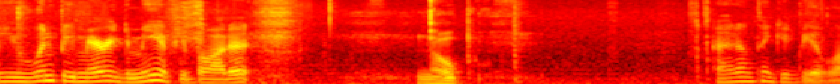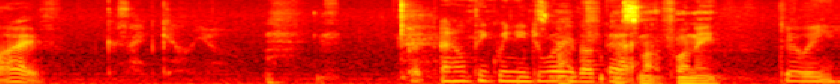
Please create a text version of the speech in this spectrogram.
You wouldn't be married to me if you bought it. Nope. I don't think you'd be alive because I'd kill you. But I don't think we need to worry about that, That's not funny. do we?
